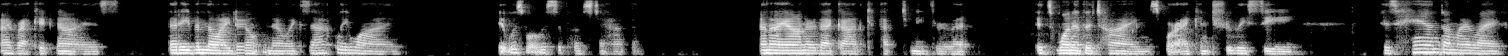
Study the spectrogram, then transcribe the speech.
I recognize that even though I don't know exactly why, it was what was supposed to happen. And I honor that God kept me through it. It's one of the times where I can truly see his hand on my life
